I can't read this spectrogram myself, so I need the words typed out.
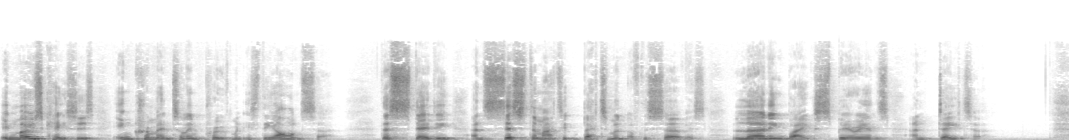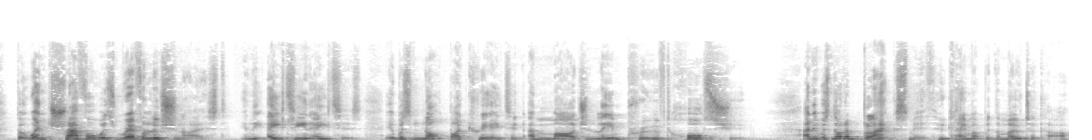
In most cases, incremental improvement is the answer. The steady and systematic betterment of the service, learning by experience and data. But when travel was revolutionised in the 1880s, it was not by creating a marginally improved horseshoe. And it was not a blacksmith who came up with the motor car,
